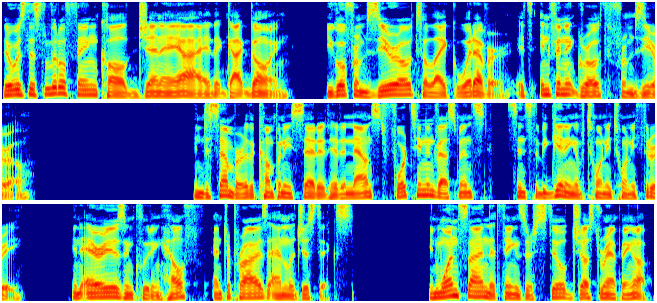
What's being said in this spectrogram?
there was this little thing called Gen AI that got going. You go from zero to like whatever, it's infinite growth from zero. In December, the company said it had announced 14 investments since the beginning of 2023 in areas including health, enterprise, and logistics. In one sign that things are still just ramping up,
